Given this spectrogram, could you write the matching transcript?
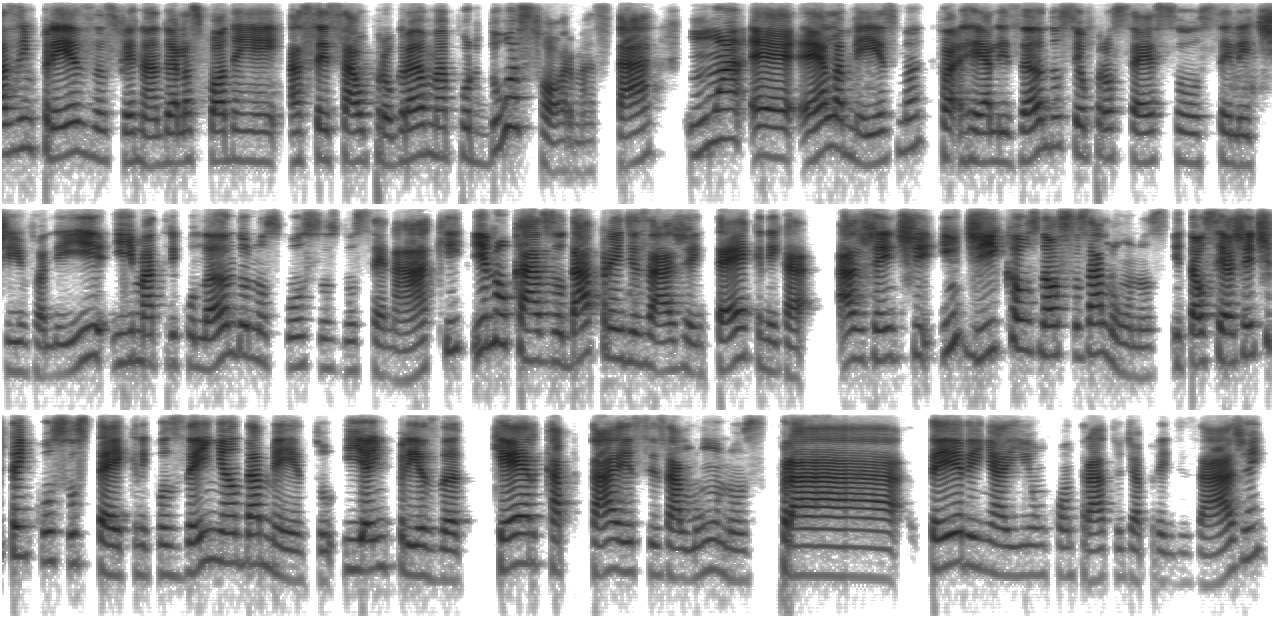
As empresas, Fernando, elas podem acessar o programa por duas formas, tá? Uma é ela mesma realizando o seu processo seletivo ali e matriculando nos cursos do SENAC. E no caso da aprendizagem técnica, a gente indica os nossos alunos. Então, se a gente tem cursos técnicos em andamento e a empresa quer captar esses alunos para terem aí um contrato de aprendizagem.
